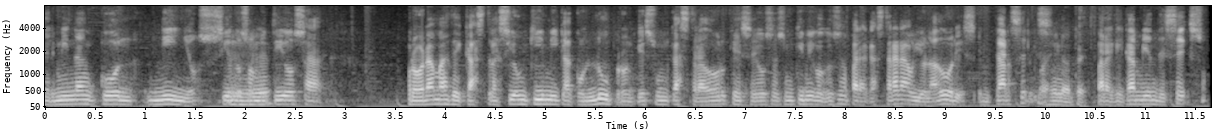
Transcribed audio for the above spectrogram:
terminan con niños siendo sometidos a programas de castración química con Lupron, que es un castrador que se usa, es un químico que se usa para castrar a violadores en cárceles, para que cambien de sexo.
